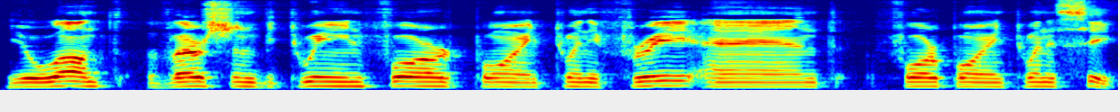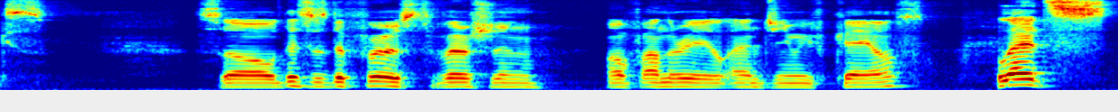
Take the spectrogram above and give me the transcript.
You want version between 4.23 and 4.26. So this is the first version of Unreal Engine with Chaos. Let's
